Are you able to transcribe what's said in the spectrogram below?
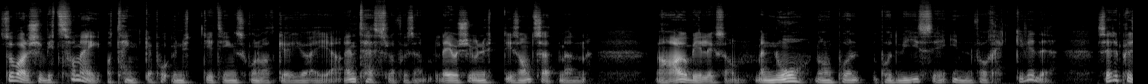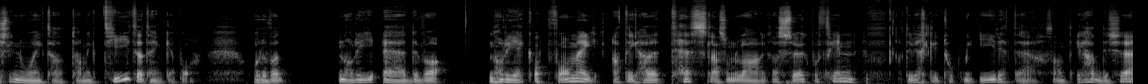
så var det ikke vits for meg å tenke på unyttige ting som kunne vært gøy å eie. En Tesla, for eksempel. Det er jo ikke unyttig sånn sett, men vi har jo bil, liksom. Men nå, når det på, på, et vis er innenfor rekkevidde, så er det plutselig noe jeg tar, tar meg tid til å tenke på. Og det var når det, eh, det var når det gikk opp for meg at jeg hadde Tesla som lagra søk på Finn, at det virkelig tok meg i dette her. Sant? Jeg hadde ikke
